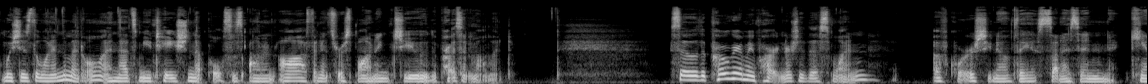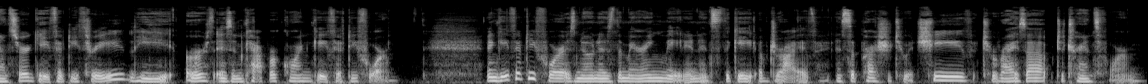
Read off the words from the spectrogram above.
which is the one in the middle, and that's mutation that pulses on and off and it's responding to the present moment. So the programming partner to this one, of course, you know, the sun is in Cancer, gate 53. The earth is in Capricorn, gate 54. And gate 54 is known as the marrying maiden. It's the gate of drive. It's the pressure to achieve, to rise up, to transform.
